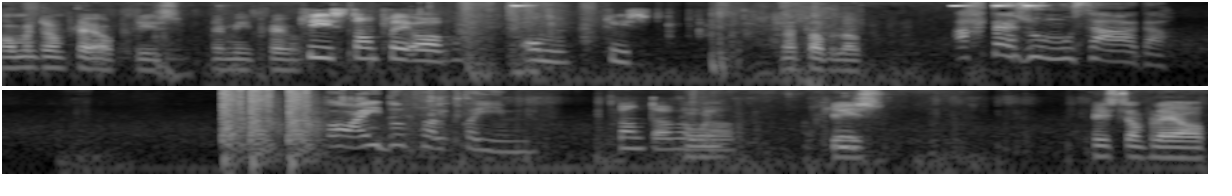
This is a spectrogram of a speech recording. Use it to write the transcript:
Omen, don't play off, please. Let me play off. Please don't play off. Omen, please. Not double up. أحتاج مساعدة أعيد التلقيم Don't double Omen, off. please. Please don't play off.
